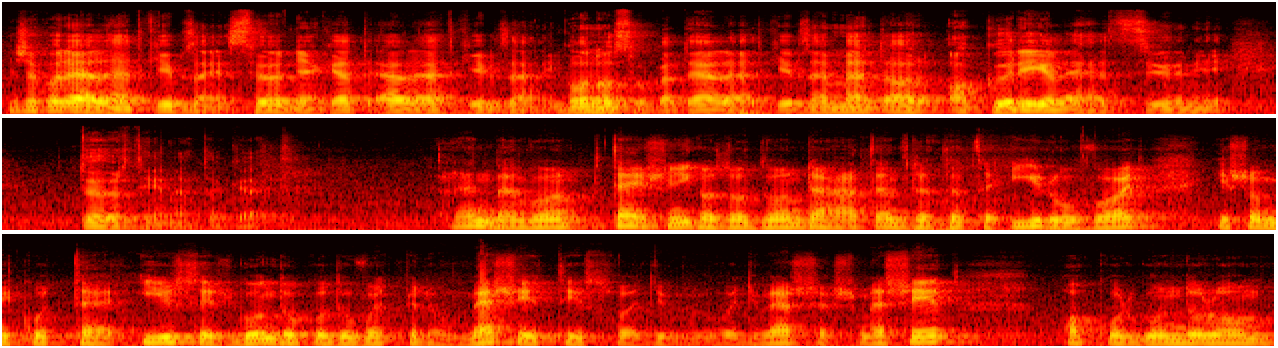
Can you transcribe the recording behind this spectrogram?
és akkor el lehet képzelni szörnyeket, el lehet képzelni gonoszokat, el lehet képzelni, mert a, a köré lehet szőni történeteket. Rendben van, teljesen igazad van, de hát Endre, te, te író vagy, és amikor te írsz és gondolkodó vagy, például mesét írsz, vagy, vagy verses mesét, akkor gondolom,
